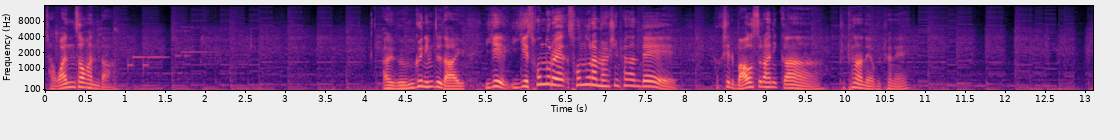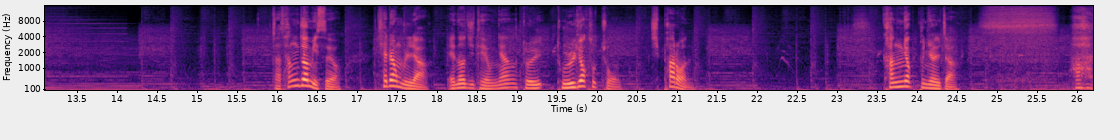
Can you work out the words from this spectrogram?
자, 완성한다. 아, 이거 은근 힘들다. 이게 이게 손으로 해, 손으로 하면 훨씬 편한데 확실히 마우스로 하니까 불편하네요. 불편해. 자 상점이 있어요. 체력 물약, 에너지 대용량, 돌, 돌격 소총 18원. 강력 분열자. 아,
